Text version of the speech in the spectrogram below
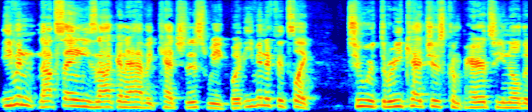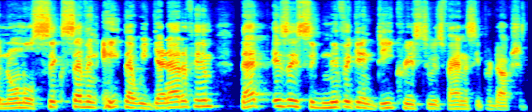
even not saying he's not going to have a catch this week, but even if it's like two or three catches compared to, you know, the normal six, seven, eight that we get out of him, that is a significant decrease to his fantasy production.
